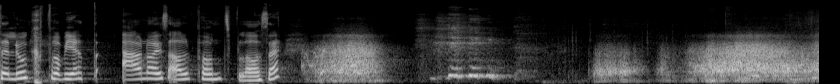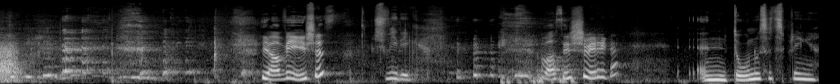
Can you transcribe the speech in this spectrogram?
Der Luke probiert auch noch ins Alphorn zu blasen. Ja, wie ist es? Schwierig. Was ist schwieriger? Einen Ton rauszubringen.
